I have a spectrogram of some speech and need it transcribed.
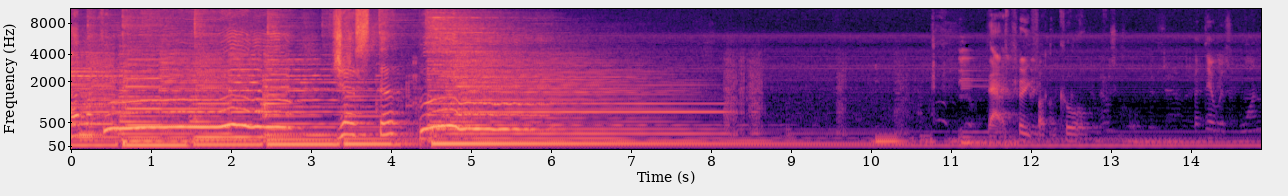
I'm a fool, just a fool. That was pretty fucking cool.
